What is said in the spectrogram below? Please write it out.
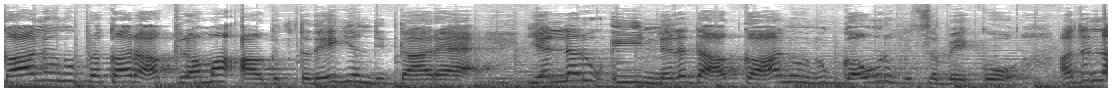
ಕಾನೂನು ಪ್ರಕಾರ ಕ್ರಮ ಆಗುತ್ತದೆ ಎಂದಿದ್ದಾರೆ. ಎಲ್ಲರೂ ಈ ನೆಲದ ಕಾನೂನು ಗೌರವಿಸಬೇಕು. ಅದನ್ನ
